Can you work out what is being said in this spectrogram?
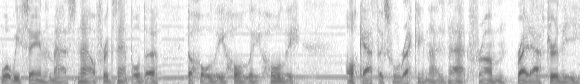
what we say in the Mass now. For example, the the holy, holy, holy. All Catholics will recognize that from right after the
